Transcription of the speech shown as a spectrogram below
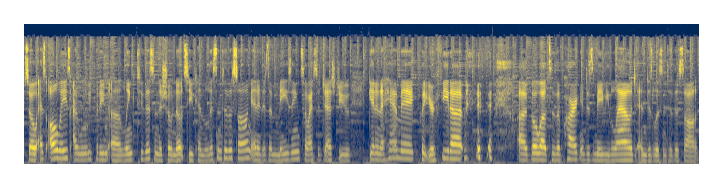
So, as always, I will be putting a link to this in the show notes so you can listen to the song, and it is amazing. So, I suggest you get in a hammock, put your feet up, uh, go out to the park, and just maybe lounge and just listen to the song.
